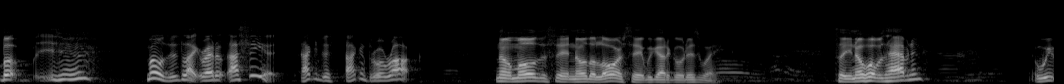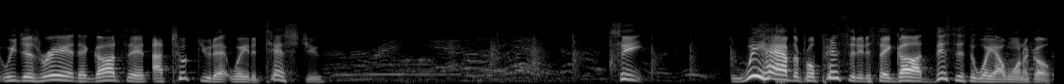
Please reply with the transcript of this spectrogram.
But uh, Moses, like right up, I see it. I can just, I can throw a rock. No, Moses said, No, the Lord said, We got to go this way. So you know what was happening? We, we just read that God said, I took you that way to test you. See, we have the propensity to say, God, this is the way I want to go.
